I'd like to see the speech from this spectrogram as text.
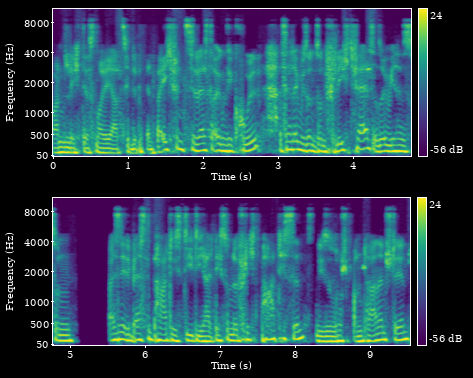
ordentlich das neue Jahr zelebrieren. Weil ich finde Silvester irgendwie cool. Es hat irgendwie so ein, so ein Pflichtfest, also irgendwie ist es so ein, weiß nicht, die besten Partys, die, die halt nicht so eine Pflichtpartys sind, die so spontan entstehen.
